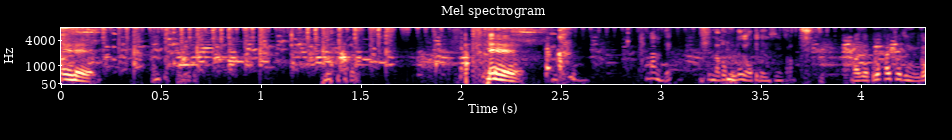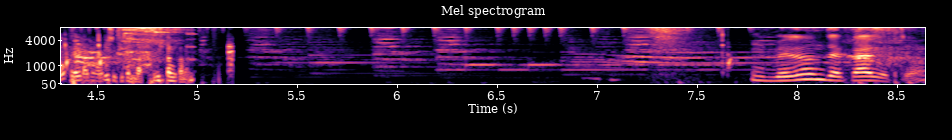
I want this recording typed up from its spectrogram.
예. 예. 네, 매그넘들 까야겠죠.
